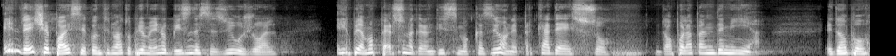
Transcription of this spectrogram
E invece poi si è continuato più o meno business as usual. E abbiamo perso una grandissima occasione perché adesso, dopo la pandemia e dopo,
